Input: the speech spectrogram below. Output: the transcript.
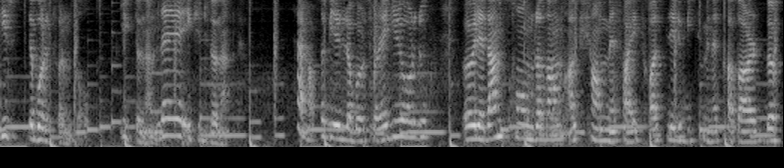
bir laboratuvarımız oldu. İlk dönemde, ikinci dönemde. Her hafta bir laboratuvara giriyorduk. Öğleden sonradan akşam mesai saatleri bitmene kadardı.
